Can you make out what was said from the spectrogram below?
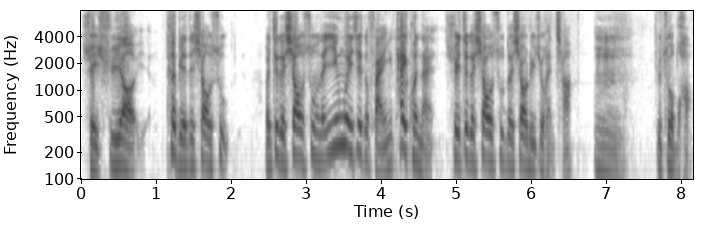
所以需要特别的酵素。而这个酵素呢，因为这个反应太困难，所以这个酵素的效率就很差。嗯，就做不好。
